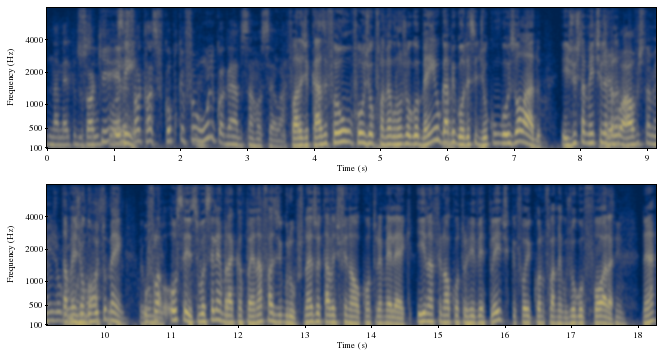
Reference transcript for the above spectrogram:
na América do só Sul. que fora. ele Sim. só classificou porque foi o único a ganhar do San José lá Fora de casa foi um, foi um jogo que o Flamengo não jogou bem e o Gabigol decidiu com um gol isolado. E justamente Diego lembrando. Alves também jogou Também muito. jogou Nossa, muito bem. jogou O Fla- muito. Ou seja, se você lembrar a campanha na fase de grupos, nas oitavas de final contra o Emelec e na final contra o River Plate, que foi quando o Flamengo jogou fora, Sim. né?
